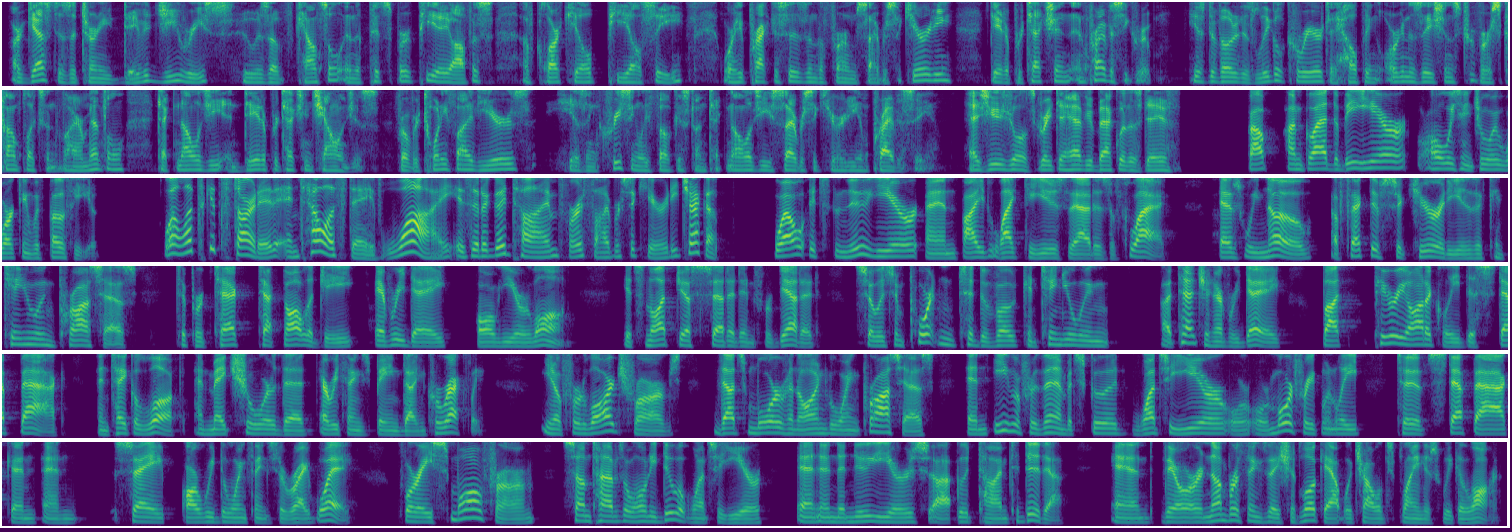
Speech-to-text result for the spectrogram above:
Our guest is attorney David G. Ries, who is of counsel in the Pittsburgh, PA office of Clark Hill PLC, where he practices in the firm's cybersecurity, data protection, and privacy group. He has devoted his legal career to helping organizations traverse complex environmental, technology, and data protection challenges. For over 25 years, he has increasingly focused on technology, cybersecurity, and privacy. As usual, it's great to have you back with us, Dave. Well, I'm glad to be here. Always enjoy working with both of you. Well, let's get started and tell us, Dave, why is it a good time for a cybersecurity checkup? Well, it's the new year, and I'd like to use that as a flag. As we know, effective security is a continuing process to protect technology every day, all year long. It's not just set it and forget it. So it's important to devote continuing attention every day, but periodically to step back and take a look and make sure that everything's being done correctly. You know, for large firms, that's more of an ongoing process. And even for them, it's good once a year or, or more frequently to step back and, and say, are we doing things the right way? For a small firm, sometimes they'll only do it once a year. And in the new year's a uh, good time to do that. And there are a number of things they should look at, which I'll explain as we go on.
